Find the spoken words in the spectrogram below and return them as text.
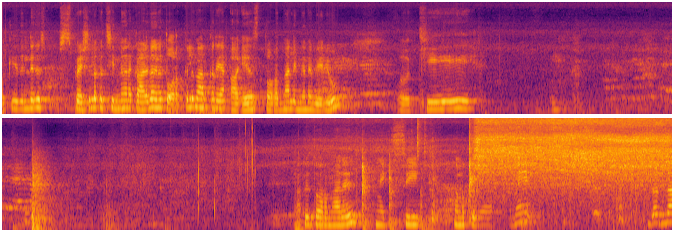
ഓക്കെ ഇതിന്റെ ഒരു സ്പെഷ്യലൊക്കെ ചിഹ്നം കാണുന്നത് അങ്ങനെ തുറക്കൽ ആ യെസ് തുറന്നാൽ ഇങ്ങനെ വരും. ഓക്കേ. അത് തുറന്നാൽ മിക്സി നമുക്ക് ഇതെന്താ?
